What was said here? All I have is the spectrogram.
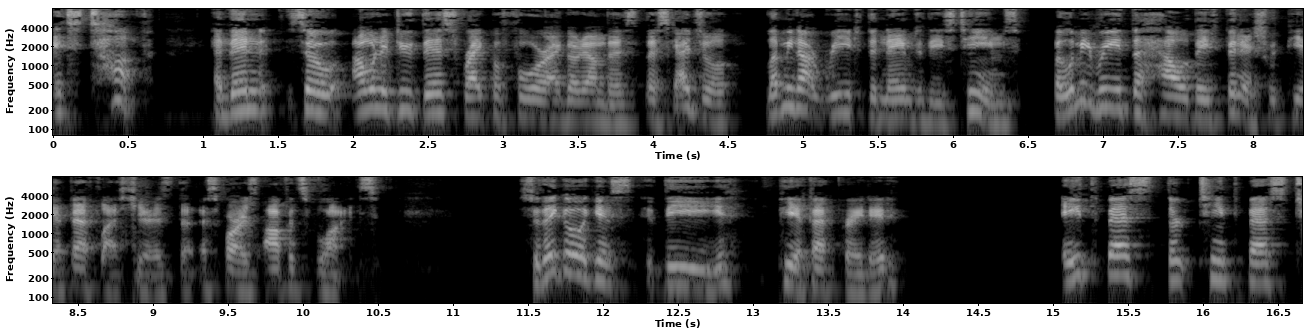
it's tough. And then, so I want to do this right before I go down the, the schedule. Let me not read the names of these teams, but let me read the how they finished with PFF last year as, the, as far as offensive lines. So they go against the PFF graded 8th best, 13th best,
